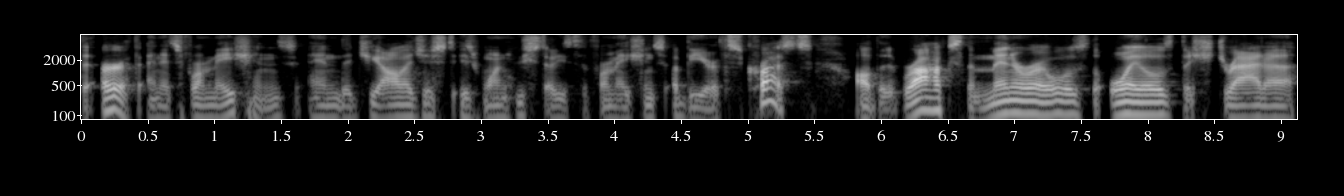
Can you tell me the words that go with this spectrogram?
the earth and its formations. And the geologist is one who studies the formations of the earth's crusts, all the rocks, the minerals, the oils, the strata,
